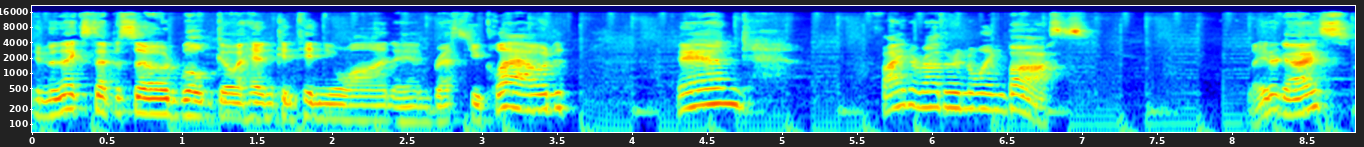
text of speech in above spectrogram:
in the next episode, we'll go ahead and continue on and rescue Cloud, and fight a rather annoying boss. Later, guys.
